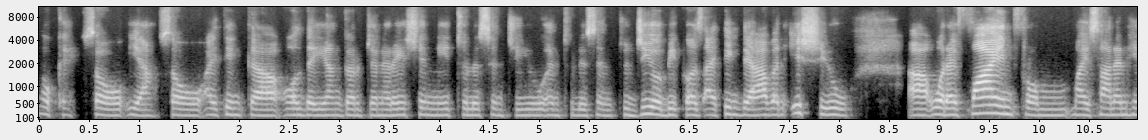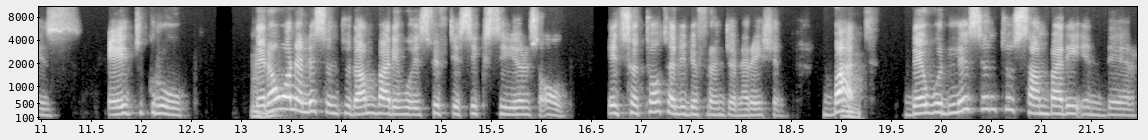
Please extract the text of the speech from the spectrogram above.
Okay. So yeah. So I think uh, all the younger generation need to listen to you and to listen to Gio because I think they have an issue. Uh, what I find from my son and his age group, they don't want to listen to somebody who is 50, 60 years old. It's a totally different generation. But they would listen to somebody in their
